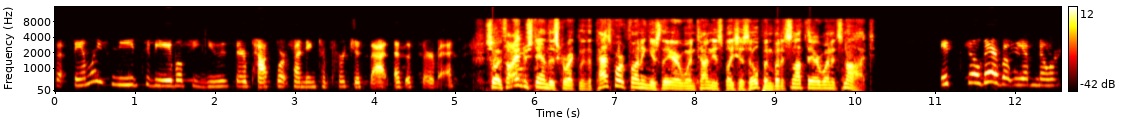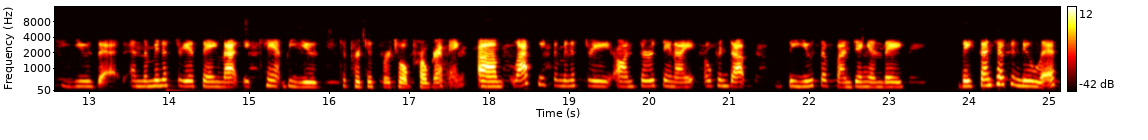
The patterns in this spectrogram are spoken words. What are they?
but families need to be able to use their passport funding to purchase that as a service. So if I understand this correctly, the passport funding is there when Tanya's place is open, but it's not there when it's not. It's still there, but we have nowhere to use it. And the ministry is saying that it can't be used to purchase virtual programming. Um, last week, the ministry on Thursday night opened up the use of funding and they they sent out a new list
